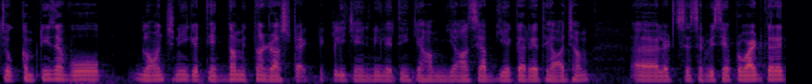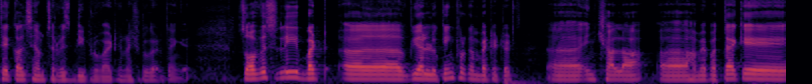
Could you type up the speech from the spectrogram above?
جو کمپنیز ہیں وہ لانچ نہیں کرتی ایک دم اتنا ڈراسٹیکٹکلی چینج نہیں لیتی کہ ہم یہاں سے اب یہ کر رہے تھے آج ہم لیٹ سے سروس اے پرووائڈ کرے تھے کل سے ہم سروس بی پرووائڈ کرنا شروع کر دیں گے۔ So obviously but we are looking for competitors ان شاء اللہ ہمیں پتہ ہے کہ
